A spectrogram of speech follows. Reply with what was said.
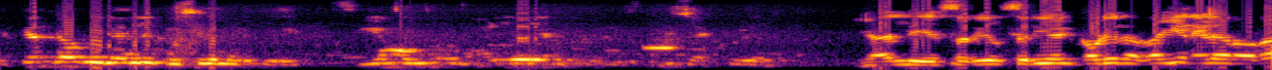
ಯಾಕಂದ್ರೆ ಅವ್ರು ಈಗಾಗಲೇ ಘೋಷಣೆ ಮಾಡಿದ್ದೀರಿ. ಸಿಎಂ ಅವರು ಅಲ್ಲಿ ಸರಿ ಸರಿಯಾಗಿ ನೋಡಿರ ಏನ್ ಹೇಳ್ಯಾರ ಅವ್ರ?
